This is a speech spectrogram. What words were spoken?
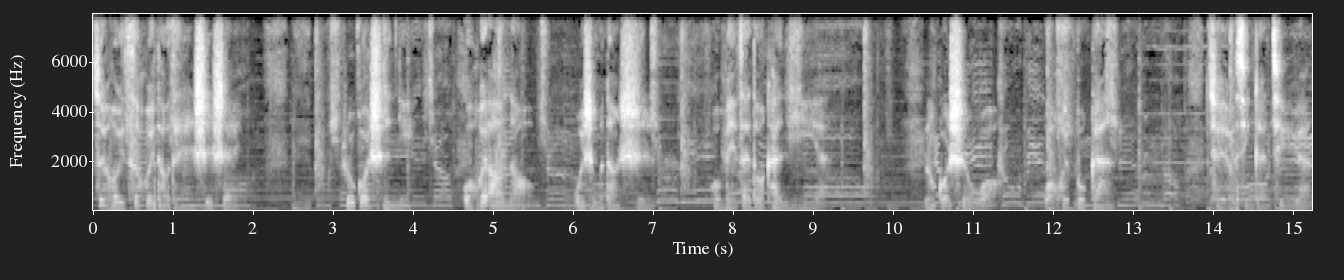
最后一次回头的人是谁？如果是你，我会懊恼，为什么当时我没再多看你一眼？如果是我，我会不甘，却又心甘情愿。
